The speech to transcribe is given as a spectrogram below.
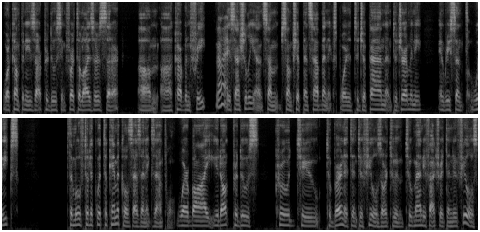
where companies are producing fertilizers that are um, uh, carbon free, right. essentially. And some, some shipments have been exported to Japan and to Germany in recent weeks. The move to liquid to chemicals, as an example, whereby you don't produce crude to, to burn it into fuels or to, to manufacture it into fuels,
